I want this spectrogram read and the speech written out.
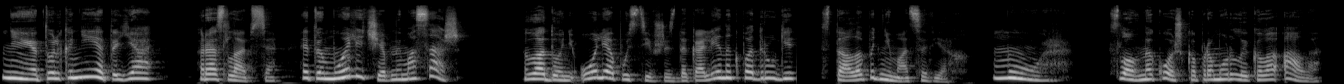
Нет, только не это, я... Расслабься, это мой лечебный массаж. Ладонь Оли, опустившись до коленок подруги, стала подниматься вверх. «Мур!» Словно кошка промурлыкала Алла.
